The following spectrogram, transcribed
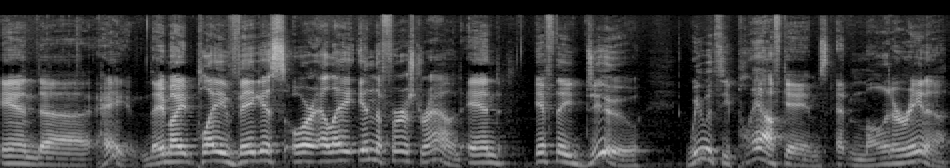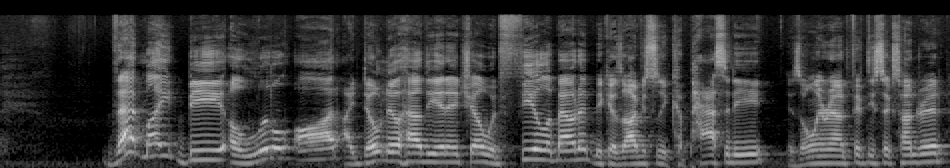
And uh, hey, they might play Vegas or LA in the first round. And if they do, we would see playoff games at Mullet Arena. That might be a little odd. I don't know how the NHL would feel about it because obviously capacity is only around 5,600.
